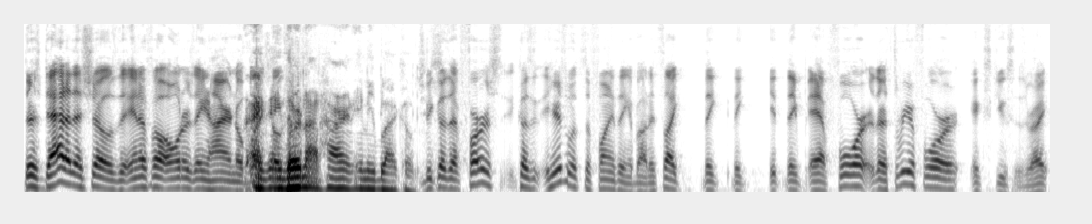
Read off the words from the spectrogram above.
There's data that shows the NFL owners ain't hiring no black coaches. They're not hiring any black coaches because at first, because here's what's the funny thing about it. It's like they they it, they have four. There are three or four excuses, right?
